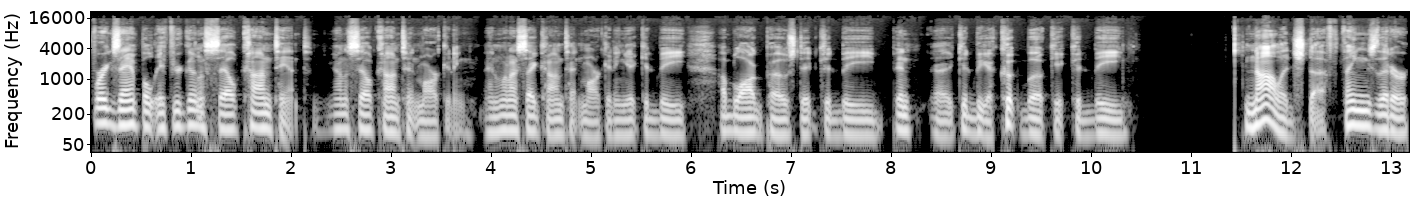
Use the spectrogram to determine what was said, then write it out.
For example, if you're going to sell content, you're going to sell content marketing. And when I say content marketing, it could be a blog post, it could be uh, it could be a cookbook, it could be knowledge stuff, things that are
